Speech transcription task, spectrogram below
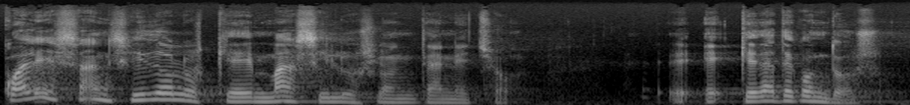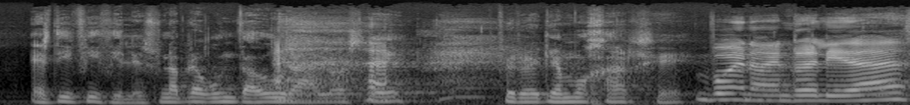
¿cuáles han sido los que más ilusión te han hecho? Eh, eh, quédate con dos. Es difícil, es una pregunta dura, lo sé, pero hay que mojarse. Bueno, en realidad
